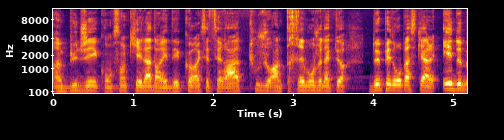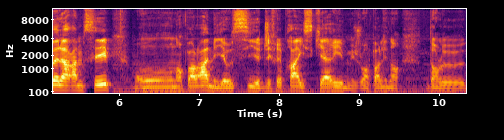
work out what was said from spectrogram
un budget qu'on sent qui est là dans les décors, etc. Toujours un très bon jeu d'acteur de Pedro Pascal et de Bella Ramsey. On, en parlera, mais il y a aussi Jeffrey Price qui arrive, mais je vais en parler dans, euh,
